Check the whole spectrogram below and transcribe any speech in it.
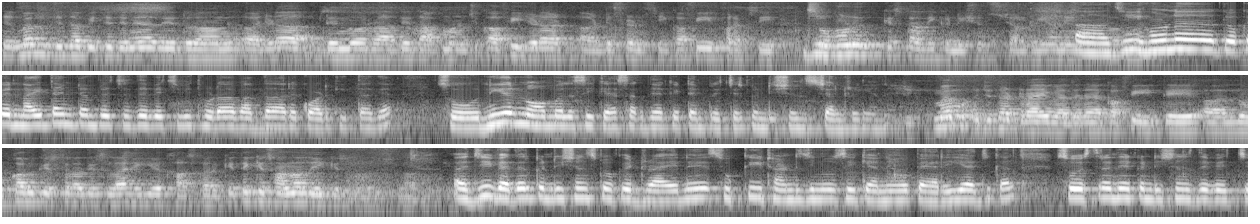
ਤੇ ਮੈਮ ਜਿੱਦਾਂ ਬੀਤੇ ਦਿਨਾਂ ਦੇ ਦੌਰਾਨ ਅ, ਜਿਹੜਾ ਦਿਨ ਔਰ ਰਾਤ ਦੇ ਤਾਪਮਾਨ 'ਚ ਕਾਫੀ ਜਿਹੜਾ ਡਿਫਰੈਂਸ ਸੀ ਕਾਫੀ ਫ਼ਰਕ ਸੀ। ਜੀ। ਸੋ ਹੁਣ ਕਿਸ ਤਰ੍ਹਾਂ ਦੀ ਕੰਡੀਸ਼ਨਸ ਚੱਲ ਰਹੀਆਂ ਨੇ? ਅ, ਜੀ ਹੁਣ ਕਿਉਂਕਿ ਨਾਈਟ ਟਾਈਮ ਟੈਂਪਰੇਚਰ ਦੇ ਵਿੱਚ ਵੀ ਥੋੜਾ ਵਾਧਾ ਰਿਕਾਰਡ ਕੀਤਾ ਗਿਆ। ਸੋ ਨੀਅਰ ਨਾਰਮਲ ਅਸੀਂ ਕਹਿ ਸਕਦੇ ਹਾਂ ਕਿ ਟੈਂਪਰੇਚਰ ਕੰਡੀਸ਼ਨਸ ਚੱਲ ਰਹੀਆਂ ਨੇ। ਜੀ। ਮੈਮ ਜਿੱਦਾਂ ਡਰਾਈ ਵੈਦਰ ਹੈ ਕਾਫੀ ਤੇ ਅ, ਲੋਕਾਂ ਨੂੰ ਕਿਸ ਤਰ੍ਹਾਂ ਦੀ ਸਲਾਹ ਹੈਗੀ ਹੈ ਖਾਸ ਕਰਕੇ ਤੇ ਕਿਸਾਨਾਂ ਲਈ ਕਿਸ ਤਰ੍ਹਾਂ ਦੀ ਸਲਾਹ ਹੈ? ਅ, ਜੀ ਵੈਦਰ ਕੰਡੀਸ਼ਨਸ ਕਿਉਂਕਿ ਡਰਾਈ ਨੇ ਸੁੱਕੀ ਠੰਡ ਜਿਹਨੂੰ ਅਸੀਂ ਕਹਿੰਦੇ ਹਾਂ ਉਹ ਪੈ ਰਹੀ ਹੈ ਅੱਜ ਕੱਲ ਸੋ ਇਸ ਤਰ੍ਹਾਂ ਦੀਆਂ ਕੰਡੀਸ਼ਨਸ ਦੇ ਵਿੱਚ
